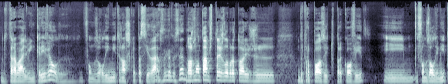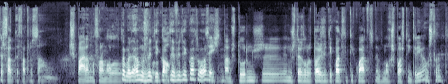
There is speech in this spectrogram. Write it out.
de trabalho incrível, fomos ao limite das nossas capacidades. Nossa capacidade. Nós montámos três laboratórios eh, de propósito para Covid e, e fomos ao limite, a faturação dispara de uma forma... Trabalhávamos 24 em 24 horas. Sim, montámos turnos uh, nos três laboratórios, 24, 24, temos uma resposta incrível. Constante.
